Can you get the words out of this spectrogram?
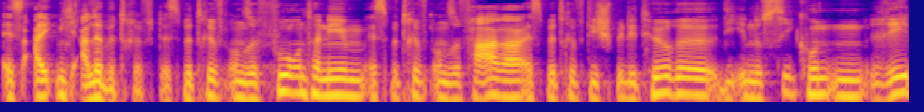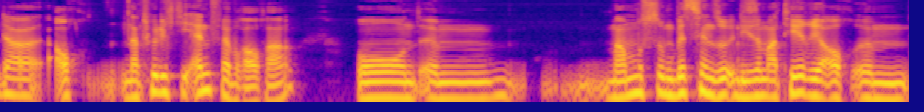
es eigentlich alle betrifft. Es betrifft unsere Fuhrunternehmen, es betrifft unsere Fahrer, es betrifft die Spediteure, die Industriekunden, Räder, auch natürlich die Endverbraucher. Und ähm, man muss so ein bisschen so in diese Materie auch ähm,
